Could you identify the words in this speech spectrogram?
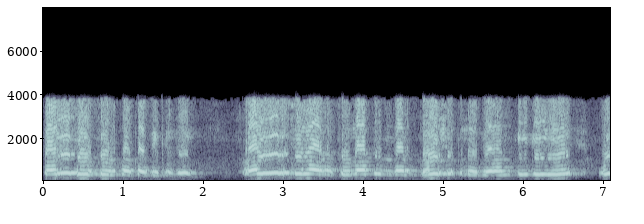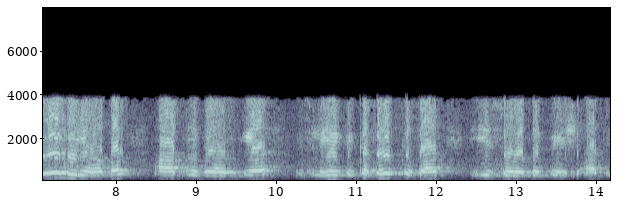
پہلی دو صورتوں کا ذکر ہے۔ اور یہ سلا رسولہ کے اندر دو شکلیں بیان کی گئی ہے انہیں کو یہاں پر آپ نے بیان کیا، اس لیے کہ کثرت کے ساتھ یہ صورتیں پیش آتی۔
